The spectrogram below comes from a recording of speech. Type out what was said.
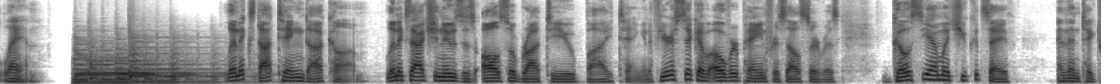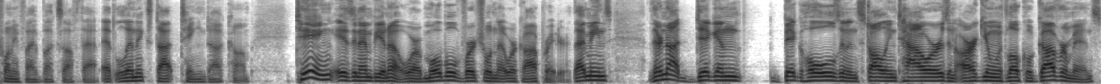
LAN linux.ting.com. Linux Action News is also brought to you by Ting. And if you're sick of overpaying for cell service, go see how much you could save and then take 25 bucks off that at linux.ting.com. Ting is an MVNO or a mobile virtual network operator. That means they're not digging big holes and installing towers and arguing with local governments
